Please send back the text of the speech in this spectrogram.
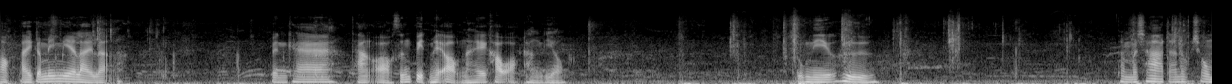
ออกไปก็ไม่มีอะไรละเป็นแค่ทางออกซึ่งปิดไม่ออกนะ ให้เข้าออกทางเดียว ตรงนี้ก็คือ ธรรมชาตินะท่านผู้ชม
